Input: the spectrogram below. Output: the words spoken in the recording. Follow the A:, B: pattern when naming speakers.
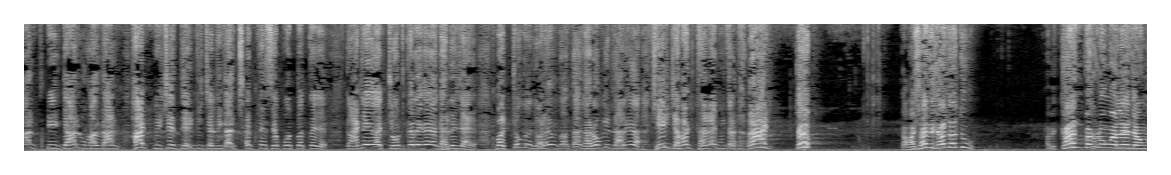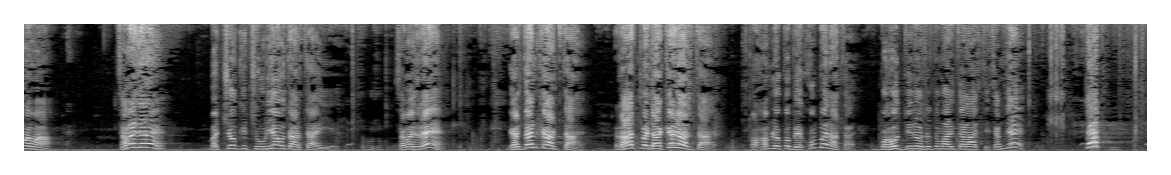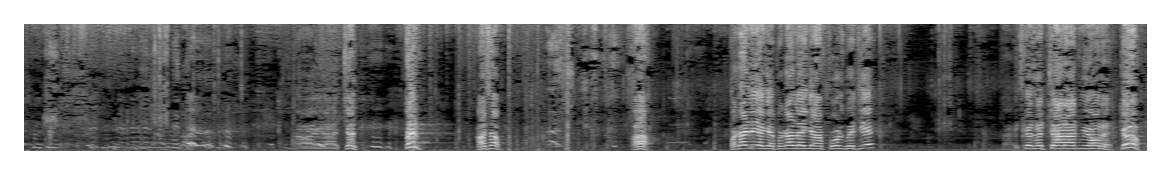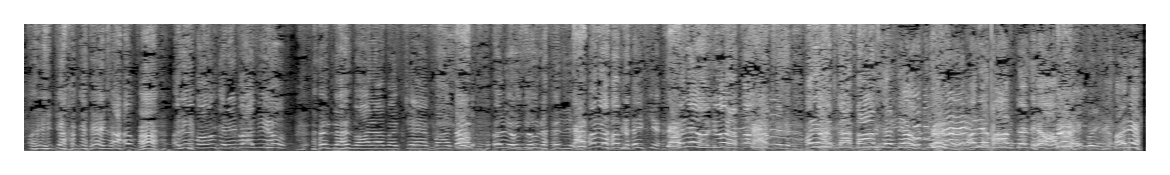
A: डाल डाल हाथ पीछे नीचे निकल, छत्ते से पोत पत्ते काटेगा, चोट करेगा या घरे जाएगा। बच्चों के घरों की नालियाँ झील झपट भीतर। राज,
B: चुप! तमाशा दिखाता तू। अभी कान पकड़ूँगा, ले जाऊँगा वहाँ। समझ रहे हैं? बच्चों की चूड़ियाँ उतारता है ये। समझ रहे गर्दन काटता है, रात में डाके डालता है, और हम लोग को बेवकूफ़ बनाता है। बहुत दिनों से तुम्हारी तलाश थी, समझे? चुप! आया चल। चल। हाँ साहब। हाँ। पकड़ लिया गया पकड़ लिया गया। आप फोर्स भेजिए। इसके साथ चार आदमी और हैं। क्यों?
A: अरे क्या करे साहब?
B: हाँ।
A: अरे बहुत गरीब आदमी हो। दस बारह बच्चे हैं पाँच अरे हुजूर अरे हम नहीं किया अरे हुजूर हम अरे आपका माफ़ कर दे हुजूर। अरे माफ़ कर दे आप अरे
